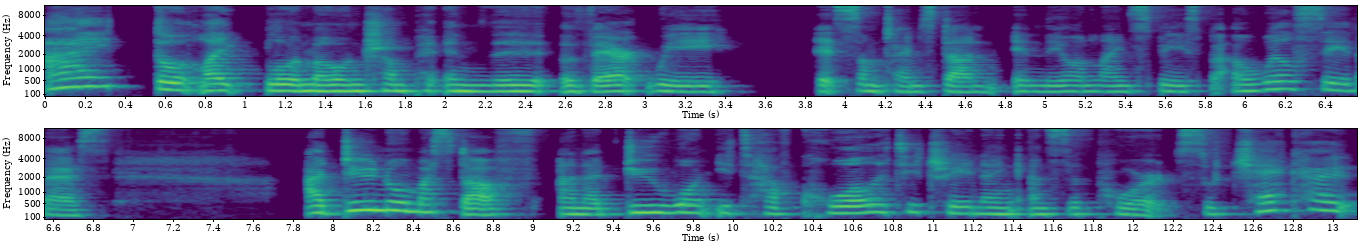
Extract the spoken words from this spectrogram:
I don't like blowing my own trumpet in the overt way it's sometimes done in the online space. But I will say this I do know my stuff and I do want you to have quality training and support. So check out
